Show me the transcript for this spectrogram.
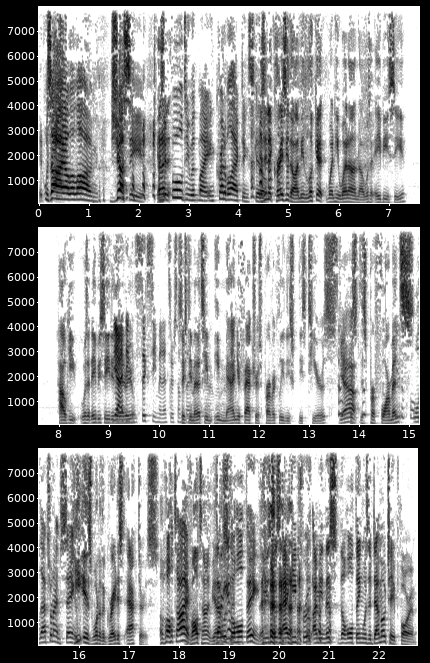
"It was I all along, Jesse, and I it- fooled you with my incredible acting skills." Isn't it crazy though? I mean, look at when he went on, uh, was it ABC? How he, was it ABC did yeah, the I interview? think it's 60 minutes or something. 60 minutes. He, he manufactures perfectly these, these tears. Yeah. This, this performance. Well, that's what I'm saying. He is one of the greatest actors. of all time. Of all time, yeah, that was the whole thing. He's just he proved. I mean, this the whole thing was a demo tape for him.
